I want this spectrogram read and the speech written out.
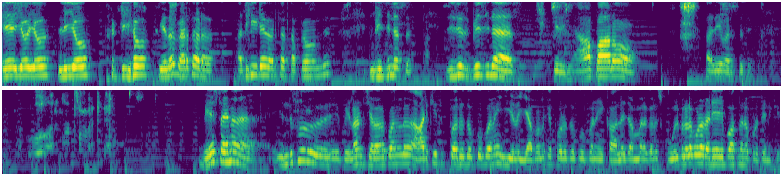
ఏ యో యో లియో డియో ఏదో పెడతాడు? అది ఈడే పెడతాడు తప్పే ఉంది? బిజినెస్. దిస్ ఇస్ బిజినెస్ ఇది వ్యాపారం. అది పరిస్థితి. వేస్ట్ అయినా ఎందుకు ఇలాంటి చిల్లర పనులు? ఆడికి పరువు తక్కువ పని ఎదలకి పరువు తక్కువ పని కాలేజ్ అమ్మాయిలు కానీ స్కూల్ పిల్లలు కూడా రెడీ అయిపోతున్నారు ఇప్పుడు దీనికి.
